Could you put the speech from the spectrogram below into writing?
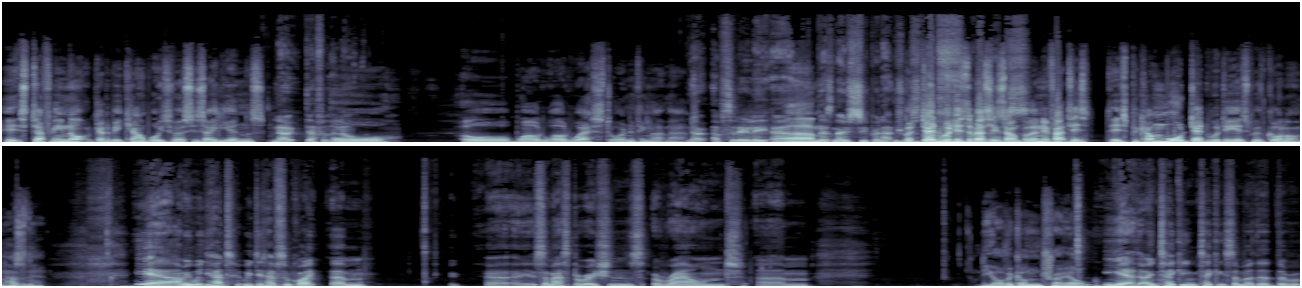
It's definitely not going to be Cowboys versus Aliens No, definitely not. or or Wild Wild West or anything like that. No, absolutely. Um, Um, there's no supernatural. But Deadwood is the best this. example, and in fact, it's it's become more Deadwoody as we've gone on, hasn't it? Yeah, I mean, we had we did have some quite um, uh, some aspirations around. Um, The Oregon Trail. yeah, I mean, taking taking some of the the,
